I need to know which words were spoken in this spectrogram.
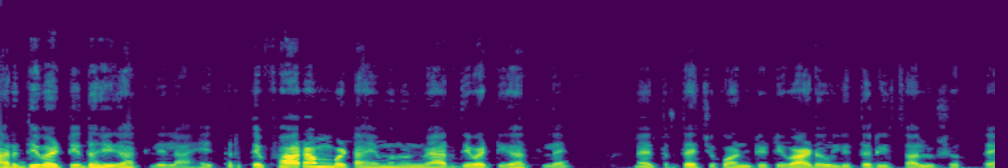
अर्धी वाटी दही घातलेलं आहे. तर ते फार आंबट आहे म्हणून मी अर्धी वाटी घातलं आहे. नाहीतर त्याची क्वांटिटी वाढवली तरी चालू शकते.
